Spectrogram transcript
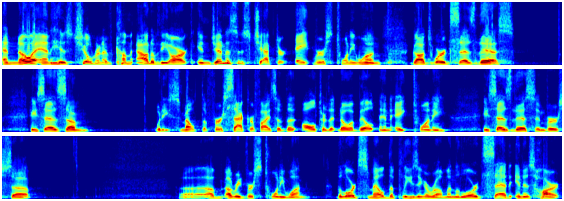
and Noah and his children have come out of the ark, in Genesis chapter 8, verse 21, God's word says this. He says, um, when he smelt the first sacrifice of the altar that Noah built in 820, he says this in verse, uh, uh, I'll, I'll read verse 21. The Lord smelled the pleasing aroma, and the Lord said in his heart,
